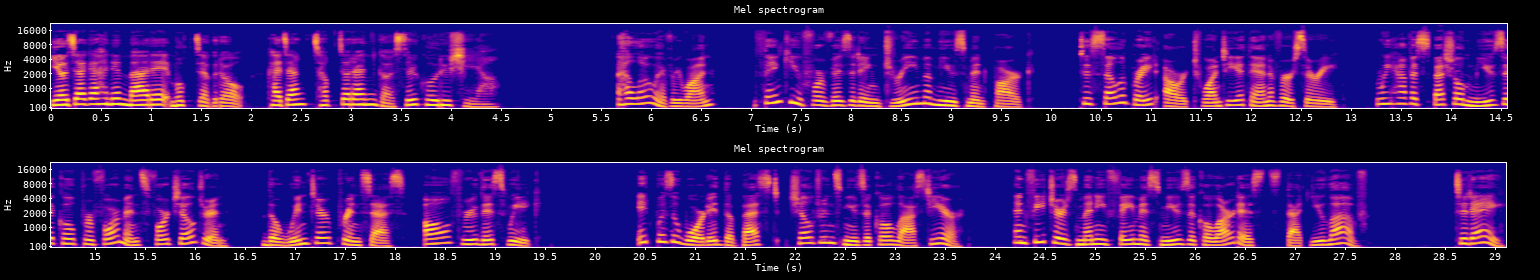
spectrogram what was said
여자가 하는 말의 목적으로 가장 적절한 것을 고르시오. Hello, everyone. Thank you for visiting Dream Amusement Park. To celebrate our 20th anniversary, we have a special musical performance for children, The Winter Princess, all through this week. It was awarded the Best Children's Musical last year and features many famous musical artists that you love. Today,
